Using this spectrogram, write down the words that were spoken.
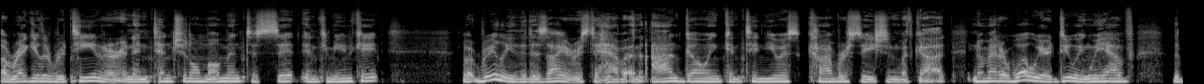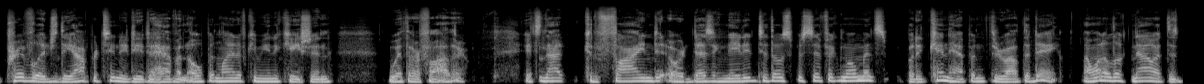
a regular routine or an intentional moment to sit and communicate, but really the desire is to have an ongoing, continuous conversation with God. No matter what we are doing, we have the privilege, the opportunity to have an open line of communication with our Father. It's not confined or designated to those specific moments, but it can happen throughout the day. I want to look now at the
